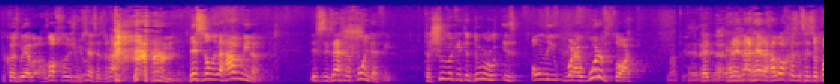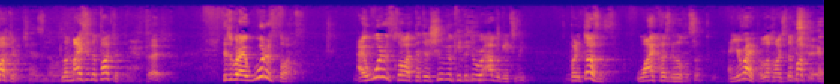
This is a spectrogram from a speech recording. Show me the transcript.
Because we have a halacha solution that says they're not. this is only the havmina. This is exactly the point, Effie. Teshuvah Ketaduru is only what I would have thought Had that I had I not had a halacha that says they're putter. Which has no. The putter. This is what I would have thought. I would have thought that the Teshuvah Ketaduru obligates me, but it doesn't. Why? Because of the hilchasa. And you're right. Allah likes the putter.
